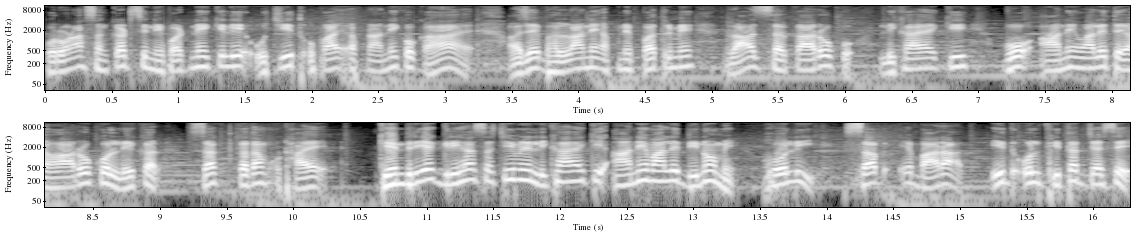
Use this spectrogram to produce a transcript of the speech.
कोरोना संकट से निपटने के लिए उचित उपाय अपनाने को कहा है। अजय भल्ला ने अपने पत्र में राज्य सरकारों को लिखा है कि वो आने वाले त्योहारों को लेकर सख्त कदम उठाए केंद्रीय गृह सचिव ने लिखा है कि आने वाले दिनों में होली, सब ए बारात, ईद उल फितर जैसे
